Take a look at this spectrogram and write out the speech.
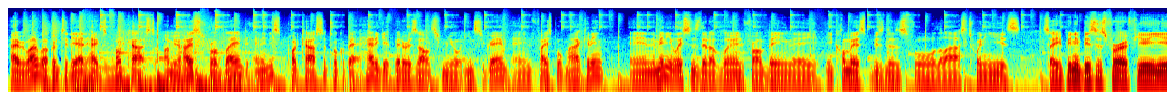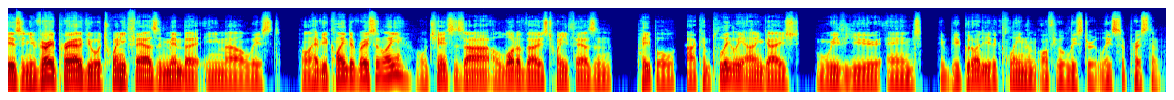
Hey everyone, welcome to the Ad Hacks podcast. I'm your host, Rod Bland, and in this podcast, I talk about how to get better results from your Instagram and Facebook marketing and the many lessons that I've learned from being the e commerce business for the last 20 years. So, you've been in business for a few years and you're very proud of your 20,000 member email list. Well, have you cleaned it recently? Well, chances are a lot of those 20,000 people are completely unengaged with you, and it would be a good idea to clean them off your list or at least suppress them.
